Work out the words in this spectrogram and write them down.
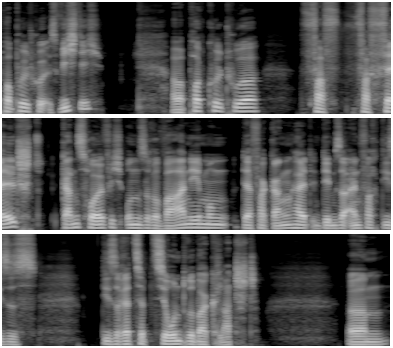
Popkultur ist wichtig, aber Popkultur ver verfälscht ganz häufig unsere Wahrnehmung der Vergangenheit, indem sie einfach dieses, diese Rezeption drüber klatscht. Ähm,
